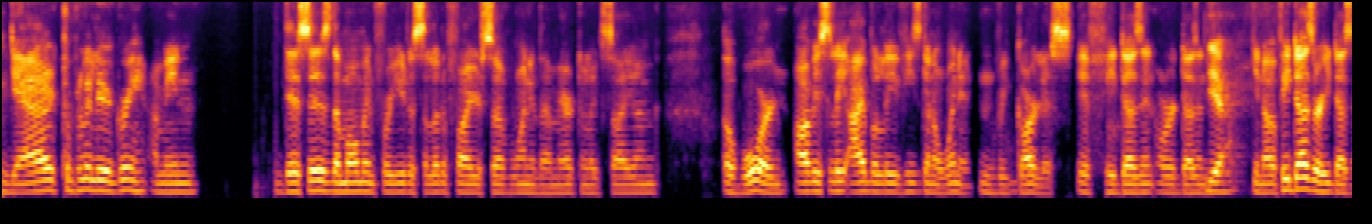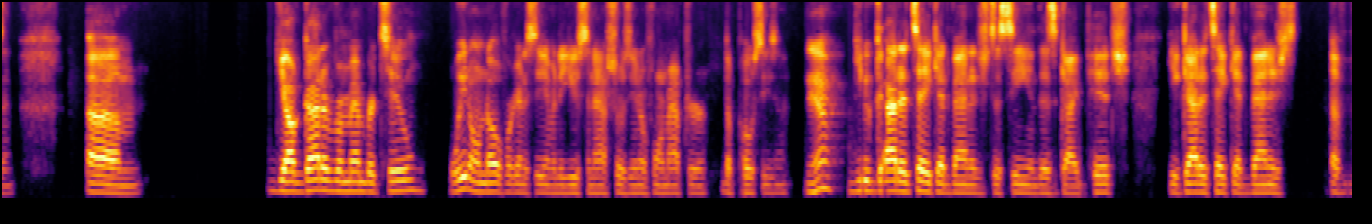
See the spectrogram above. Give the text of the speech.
Yeah, I completely agree. I mean, this is the moment for you to solidify yourself winning the American League Cy Young award. Obviously, I believe he's going to win it regardless if he doesn't or doesn't. Yeah. You know, if he does or he doesn't. Um, y'all got to remember too, we don't know if we're going to see him in a Houston Astros uniform after the postseason. Yeah. You got to take advantage to seeing this guy pitch. You got to take advantage of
